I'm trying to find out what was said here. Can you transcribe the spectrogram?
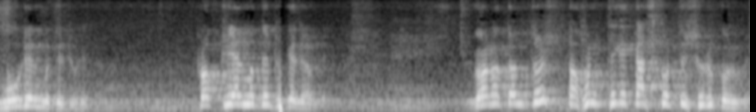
মোডের মধ্যে ঢুকে যাবে। প্রক্রিয়ার মধ্যে ঢুকে যাবে। গণতন্ত্র তখন থেকে কাজ করতে শুরু করবে।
